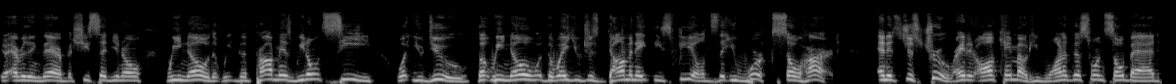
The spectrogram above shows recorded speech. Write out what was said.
you know everything there. But she said, you know, we know that we the problem is we don't see what you do, but we know the way you just dominate these fields that you work so hard. And it's just true, right? It all came out. He wanted this one so bad.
